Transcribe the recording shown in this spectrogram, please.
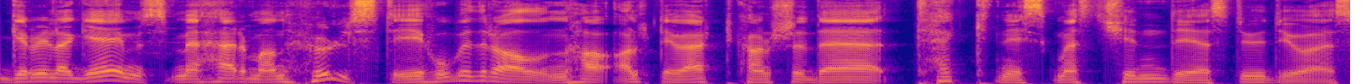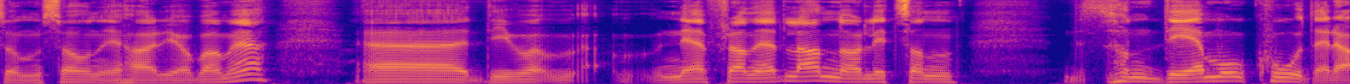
Guerrilla Games med Herman Hulst i hovedrollen har alltid vært kanskje det teknisk mest kyndige studioet som Sony har jobba med. Uh, de var ned fra Nederland og litt sånn Sånn demokodere,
